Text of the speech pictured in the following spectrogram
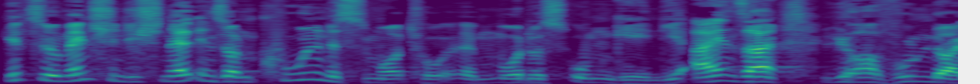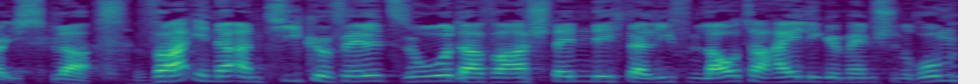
Gibt es so Menschen, die schnell in so einen Coolness-Modus umgehen? Die einen sagen, ja, Wunder, ist klar. War in der antike Welt so, da war ständig, da liefen lauter heilige Menschen rum,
